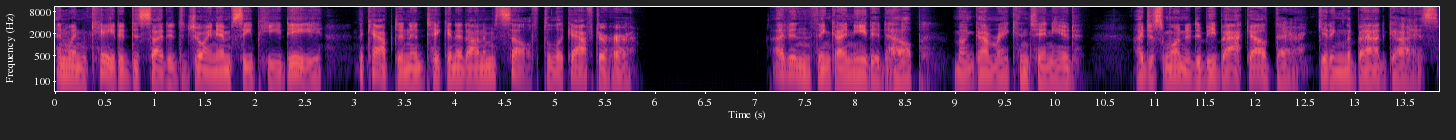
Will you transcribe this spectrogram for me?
and when Kate had decided to join MCPD, the captain had taken it on himself to look after her. I didn't think I needed help, Montgomery continued. I just wanted to be back out there, getting the bad guys.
